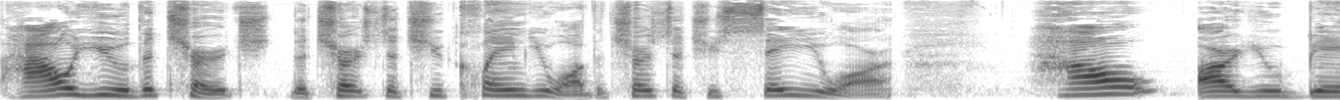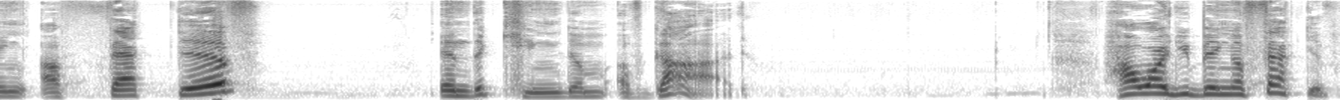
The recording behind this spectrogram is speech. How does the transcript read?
how you the church, the church that you claim you are, the church that you say you are, how are you being effective in the kingdom of God? How are you being effective?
